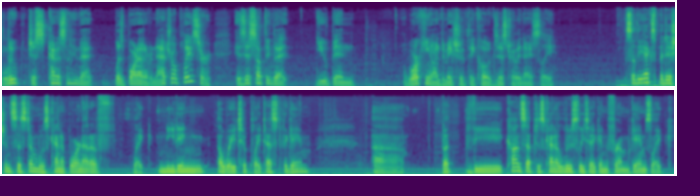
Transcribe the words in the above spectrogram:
loop just kind of something that was born out of a natural place, or is this something that you've been working on to make sure that they coexist really nicely? So the expedition system was kind of born out of like needing a way to playtest the game. Uh, but the concept is kind of loosely taken from games like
